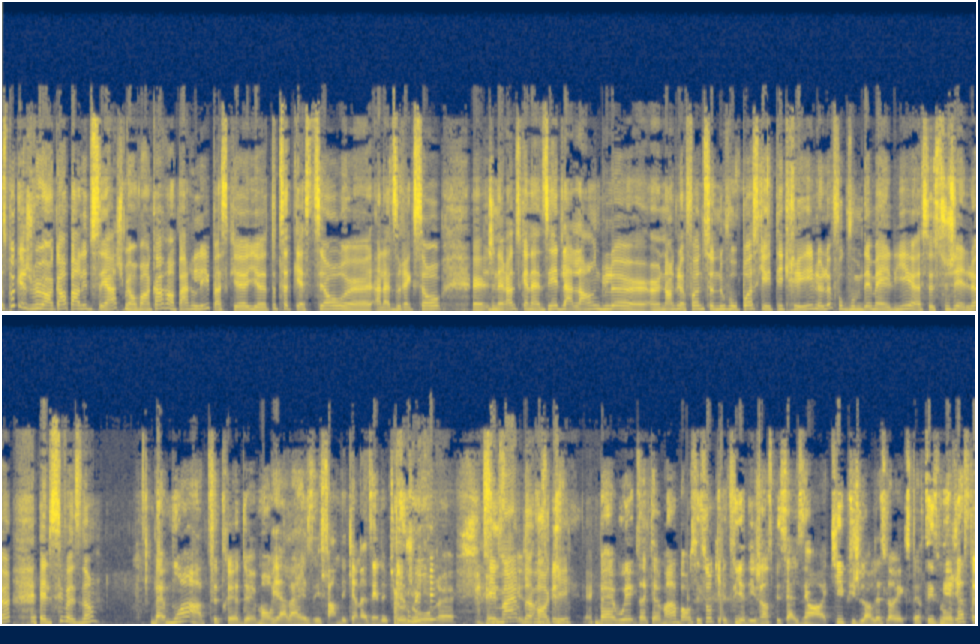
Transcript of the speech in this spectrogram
c'est pas que je veux encore parler du CH, mais on va encore en parler parce qu'il y a toute cette question euh, à la direction euh, générale du Canadien de la langue, euh, un anglophone, ce nouveau poste qui a été créé. Là, il faut que vous me démêliez à ce sujet-là. Elsie, vas-y donc. Ben moi, en titre de montréalaise et fan des Canadiens depuis toujours, euh, et mère de hockey. Ben oui, exactement. Bon, c'est sûr qu'il y a des gens spécialisés en hockey, puis je leur laisse leur expertise, mais reste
